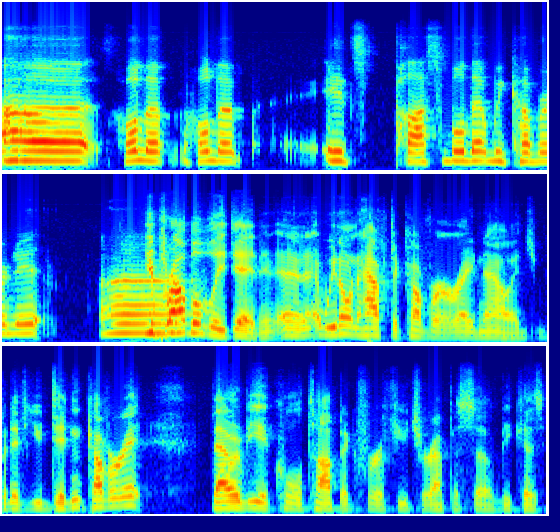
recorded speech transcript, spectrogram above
Uh, hold up, hold up. It's possible that we covered it. Uh, You probably did, and, and we don't have to cover it right now. it- But if you didn't cover it, that would be a cool topic for a future episode because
